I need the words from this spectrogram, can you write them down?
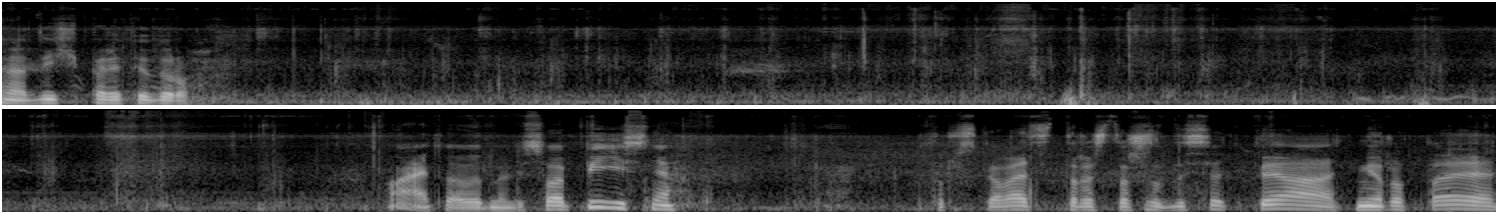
Двічі перейти дорогу. А, і туди видно лісова пісня. Трускавець 365, Міротель.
